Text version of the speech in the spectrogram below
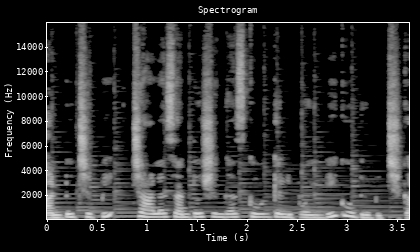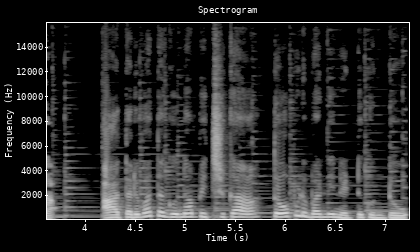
అంటూ చెప్పి చాలా సంతోషంగా స్కూల్కి వెళ్ళిపోయింది కూతురు పిచ్చుక. ఆ తరువాత గుణ పిచ్చుక తోపుడు బండి నెట్టుకుంటూ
